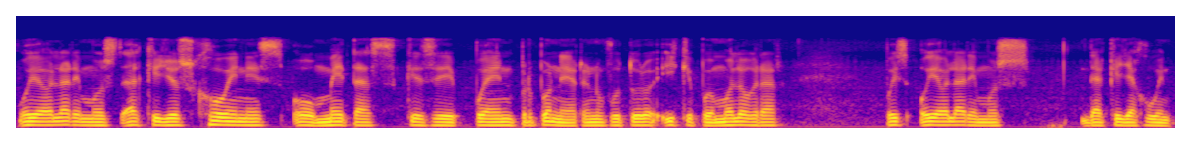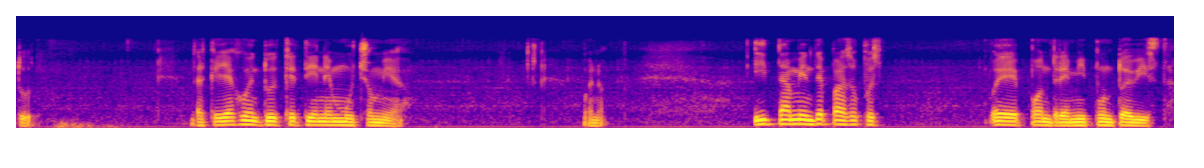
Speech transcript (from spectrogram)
Hoy hablaremos de aquellos jóvenes o metas que se pueden proponer en un futuro y que podemos lograr. Pues hoy hablaremos de aquella juventud de aquella juventud que tiene mucho miedo. Bueno, y también de paso pues eh, pondré mi punto de vista.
